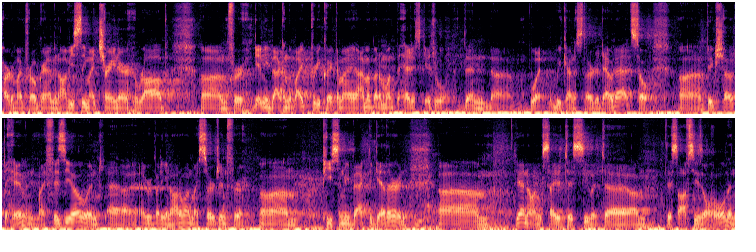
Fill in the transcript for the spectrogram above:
part of my program, and obviously my trainer Rob um, for getting me back on the bike pretty quick. I'm I'm about a month ahead of schedule than um, what we kind of started out at. So uh, big shout out to him and my physio and uh, everybody in Ottawa and my surgeon for um, piecing me back together. And um, yeah, no, I'm excited to see what um, this offseason will hold and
